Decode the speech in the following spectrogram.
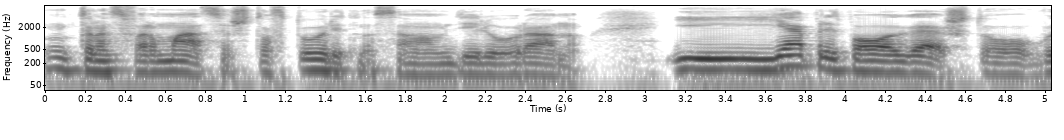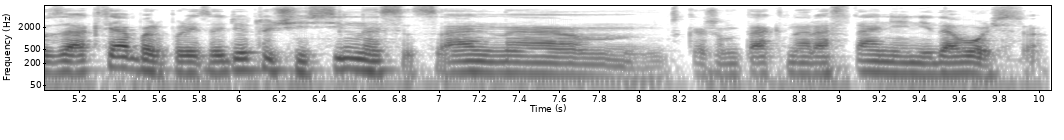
ну, трансформация, что вторит на самом деле урану. И я предполагаю, что за октябрь произойдет очень сильное социальное, скажем так, нарастание недовольства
